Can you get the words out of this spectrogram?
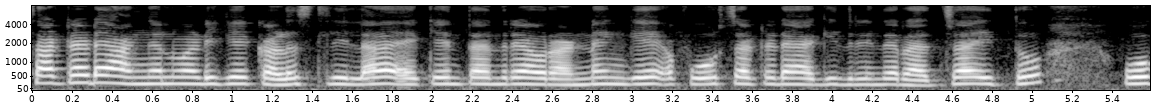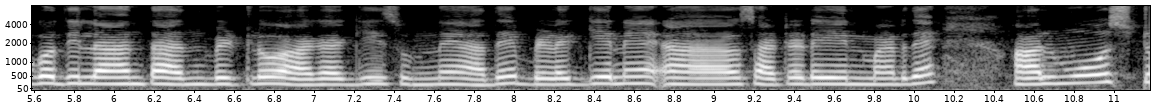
ಸಾಟರ್ಡೆ ಅಂಗನವಾಡಿಗೆ ಕಳಿಸ್ಲಿಲ್ಲ. ಯಾಕೆಂತಂದರೆ ಅವ್ರ ಅಣ್ಣಂಗೆ ಫೋರ್ತ್ ಸಾಟರ್ಡೆ ಆಗಿದ್ದರಿಂದ ರಜಾ ಇತ್ತು. ಹೋಗೋದಿಲ್ಲ ಅಂತ ಅಂದ್ಬಿಟ್ಲು. ಹಾಗಾಗಿ ಸುಮ್ಮನೆ ಅದೇ ಬೆಳಗ್ಗೆನೇ ಸಾಟರ್ಡೆ ಏನು ಮಾಡಿದೆ? ಆಲ್ಮೋಸ್ಟ್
